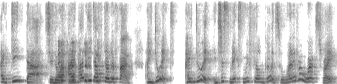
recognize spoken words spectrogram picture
I did that. You know, I had it after the fact. I do it. I do it. It just makes me feel good. So whatever works, right?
